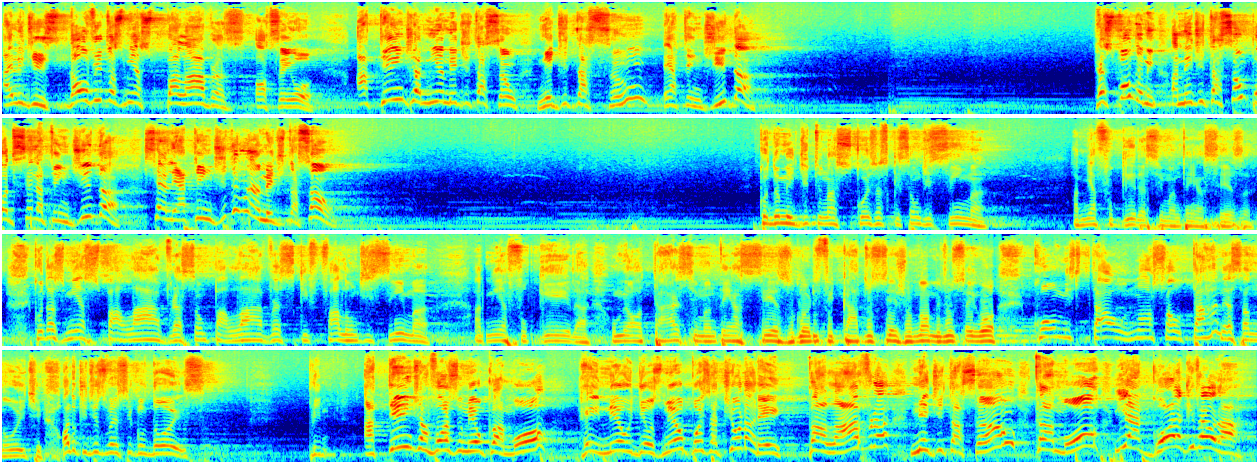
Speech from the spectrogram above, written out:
Aí ele diz: Dá ouvido às minhas palavras, ó Senhor atende a minha meditação. Meditação é atendida? Responda-me, a meditação pode ser atendida? Se ela é atendida, não é a meditação? Quando eu medito nas coisas que são de cima, a minha fogueira se mantém acesa. Quando as minhas palavras são palavras que falam de cima, a minha fogueira, o meu altar se mantém aceso, glorificado seja o nome do Senhor. Como está o nosso altar nessa noite? Olha o que diz o versículo 2: Atende a voz do meu clamor, Rei meu e Deus meu, pois a ti orarei. Palavra, meditação, clamor, e agora que vai orar.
